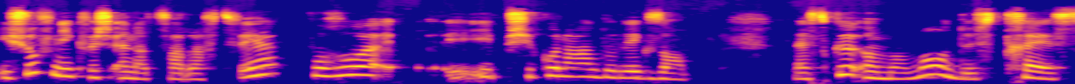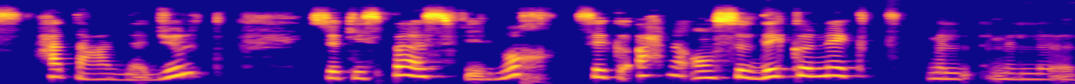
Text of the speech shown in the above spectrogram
يشوفني كيفاش أنا تصرفت فيها هو باش يكون عنده ليكزامبل Parce qu'au moment de stress, حتى عند l'adulte, ce qui se passe في المخ, c'est que احنا on se déconnecte من من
